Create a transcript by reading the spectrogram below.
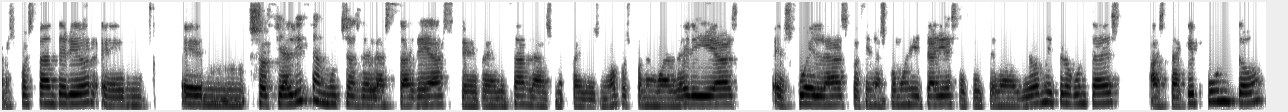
respuesta anterior, em, em, socializan muchas de las tareas que realizan las mujeres, ¿no? Pues ponen guarderías, escuelas, cocinas comunitarias, etcétera. Yo mi pregunta es hasta qué punto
